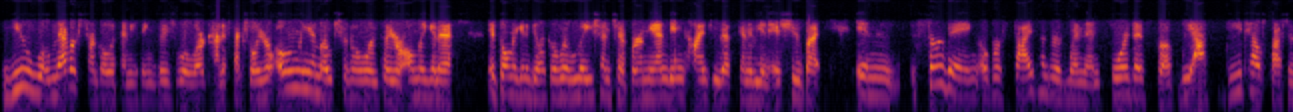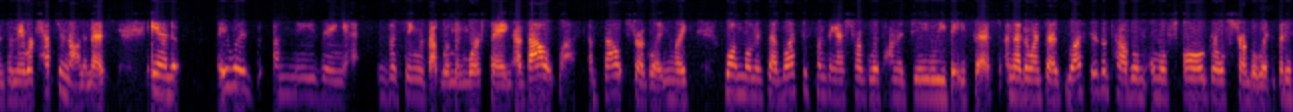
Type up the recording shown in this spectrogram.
you will never struggle with anything visual or kind of sexual. You're only emotional, and so you're only going to it's only going to be like a relationship or a man being kind to you that's going to be an issue. But in surveying over 500 women for this book, we asked detailed questions and they were kept anonymous. And it was amazing the things that women were saying about lust, about struggling. Like one woman said, lust is something I struggle with on a daily basis. Another one says, lust is a problem almost all girls struggle with, but is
